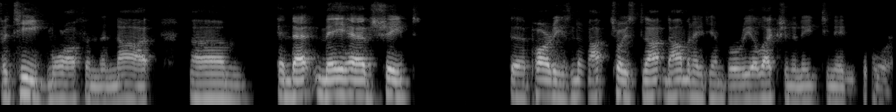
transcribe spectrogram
fatigued more often than not, um, and that may have shaped the party's not choice to not nominate him for re-election in 1884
